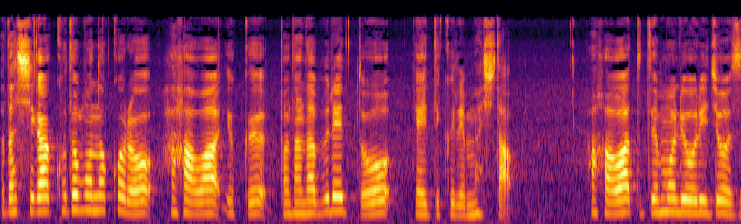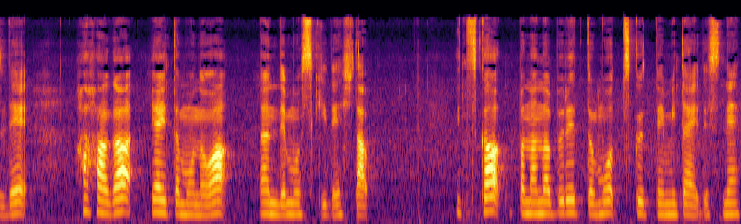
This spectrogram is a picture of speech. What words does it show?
私が子供の頃、母はよくバナナブレッドを焼いてくれました。母はとても料理上手で、母が焼いたものは何でも好きでした。いつかバナナブレッドも作ってみたいですね。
